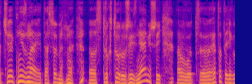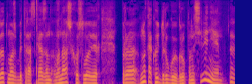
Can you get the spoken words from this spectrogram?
э, человек не знает особенно э, структуру жизни амишей. Вот, э, этот анекдот может быть рассказан в наших условиях про ну, какую-то другую группу населения. Э,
